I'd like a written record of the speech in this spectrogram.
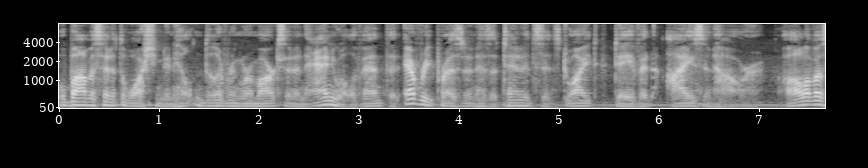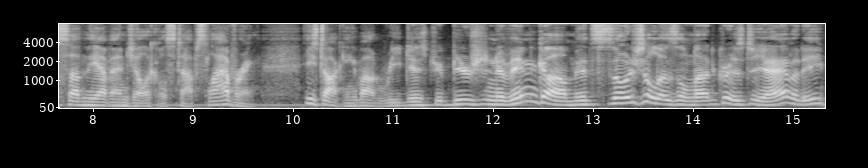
Obama said at the Washington Hilton, delivering remarks at an annual event that every president has attended since Dwight David Eisenhower. All of a sudden, the evangelicals stopped slavering. He's talking about redistribution of income. It's socialism, not Christianity.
